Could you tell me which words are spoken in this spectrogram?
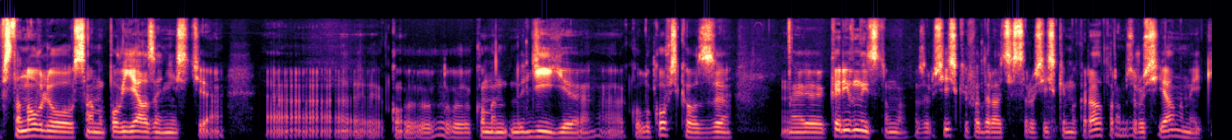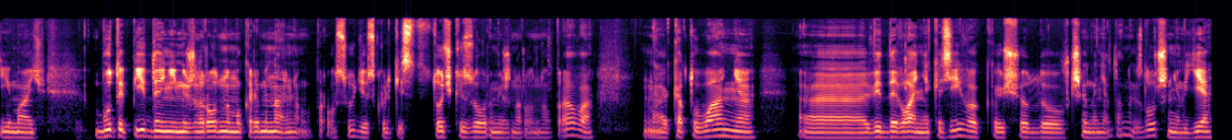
встановлював саме пов'язаність е, дії е, Колуковського з е, керівництвом з Російської Федерації, з російським оператором, з росіянами, які мають бути піддані міжнародному кримінальному правосуддю, оскільки з точки зору міжнародного права е, катування. Е, Віддавання казівок щодо вчинення даних злочинів є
